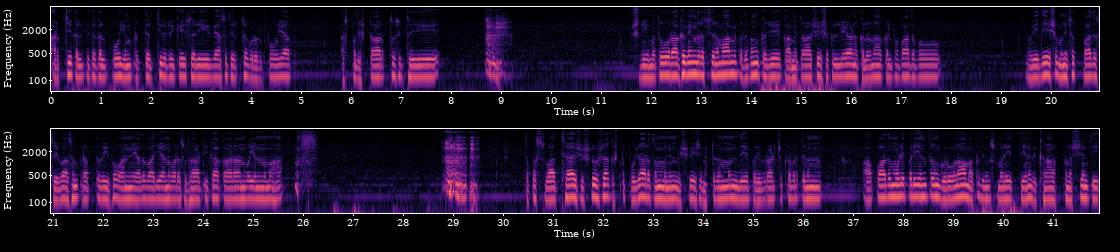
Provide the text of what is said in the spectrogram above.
അർത്ഥ്യകൽപ്പിതകൽപ്പോയം പ്രത്യർത്ഥികേസരേ വ്യാസതീർത്ഥഗുരുർഭൂയാത് അസ്മദിഷ്ടാർത്ഥസിദ്ധയേ श्रीमतो राघवेन्द्रस्य नमामि पदपङ्कजे कामिताशेषकल्याणकलनाकल्पपादपो। वेदेशमुनिसत्पादसेवासम्प्राप्तवैभवान् यादवार्यान्वरसुधा टीकाकारान् वयन् नमः। तपस्वाध्याय शुश्रूषा कृष्णपूजारतं मुनिं विश्वेशमिष्टदं वन्दे परिव्राट्चक्रवर्तिनम् आपादमौलिपर्यन्तं गुरूणामाकृतिं स्मरेत्तेन विघ्नाः प्रणश्यन्ति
